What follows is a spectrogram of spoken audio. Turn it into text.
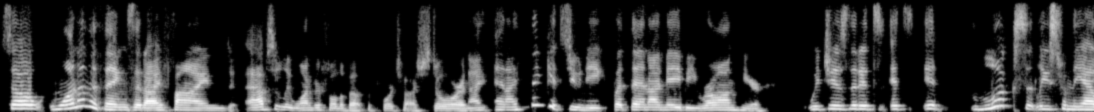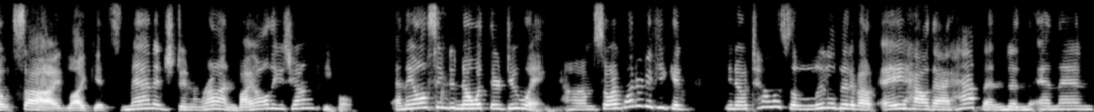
So one of the things that I find absolutely wonderful about the Portage store, and I and I think it's unique, but then I may be wrong here, which is that it's it's it looks at least from the outside like it's managed and run by all these young people, and they all seem to know what they're doing. Um, so I wondered if you could, you know, tell us a little bit about a how that happened, and and then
